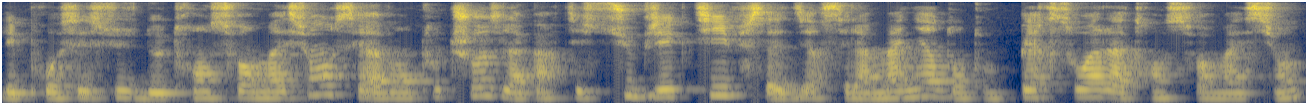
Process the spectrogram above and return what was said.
les processus de transformation, c'est avant toute chose la partie subjective, c'est-à-dire c'est la manière dont on perçoit la transformation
